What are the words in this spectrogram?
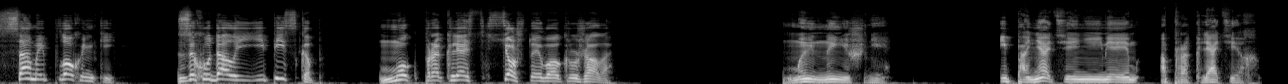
самый плохонький, захудалый епископ мог проклясть все, что его окружало. Мы нынешние и понятия не имеем о проклятиях.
